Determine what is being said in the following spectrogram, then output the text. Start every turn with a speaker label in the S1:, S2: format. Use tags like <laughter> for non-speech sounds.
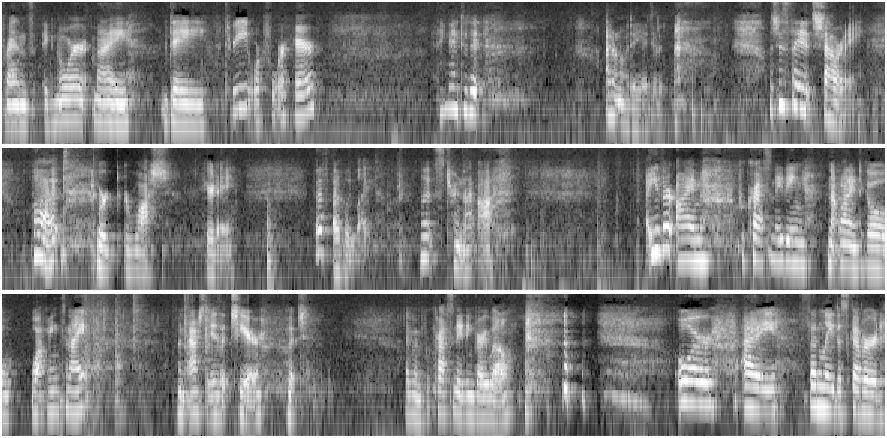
S1: Friends, ignore my day three or four hair. I think I did it, I don't know what day I did it. <laughs> Let's just say it's shower day, but, or, or wash hair day. That's ugly light. Let's turn that off. Either I'm procrastinating, not wanting to go walking tonight when Ashley is at cheer, which I've been procrastinating very well. <laughs> or I suddenly discovered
